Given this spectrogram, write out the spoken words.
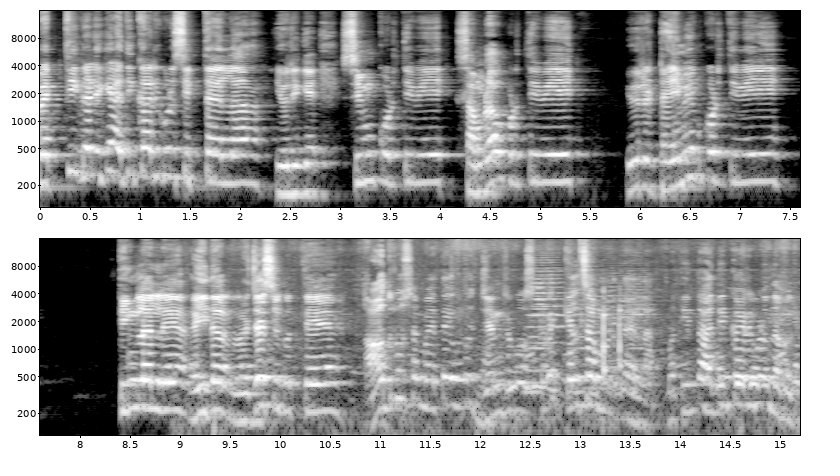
ವ್ಯಕ್ತಿಗಳಿಗೆ ಅಧಿಕಾರಿಗಳು ಸಿಗ್ತಾ ಇಲ್ಲ. ಇವರಿಗೆ ಸಿಮ್ ಕೊಡ್ತೀವಿ, ಸಂಬಳ ಕೊಡ್ತೀವಿ, ಇವ್ರಿಗೆ ಟೈಮಿಂಗ್ ಕೊಡ್ತೀವಿ. ತಿಂಗಳಲ್ಲಿ ಐದಾರು ರಜೆ ಸಿಗುತ್ತೆ. ಆದರೂ ಸಮೇತ ಇವರು ಜನರಿಗೋಸ್ಕರ ಕೆಲಸ ಮಾಡ್ತಾ ಇಲ್ಲ. ಮತ್ತೆ ಇಂಥ ಅಧಿಕಾರಿಗಳು ನಮಗೆ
